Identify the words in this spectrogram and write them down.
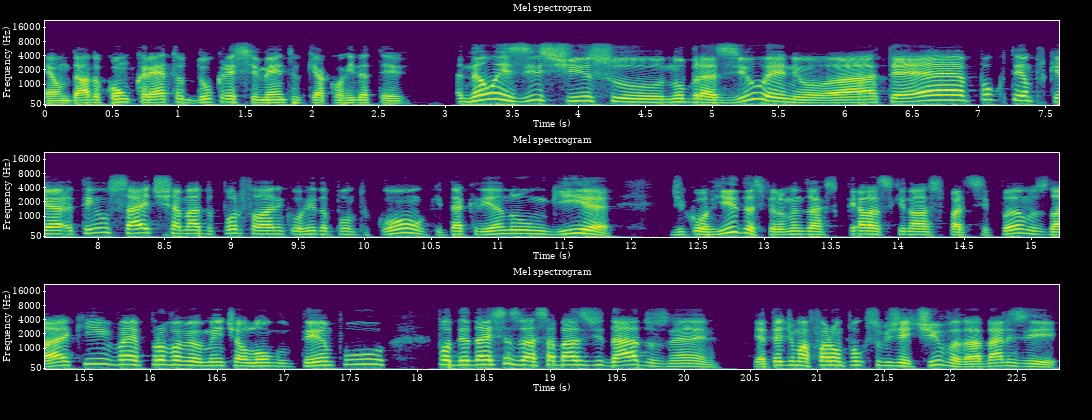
é um dado concreto do crescimento que a corrida teve. Não existe isso no Brasil, Enio, até pouco tempo, porque tem um site chamado porfalarencorrida.com que está criando um guia de corridas, pelo menos aquelas que nós participamos lá, que vai provavelmente ao longo do tempo poder dar essas, essa base de dados, né? E até de uma forma um pouco subjetiva, da análise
